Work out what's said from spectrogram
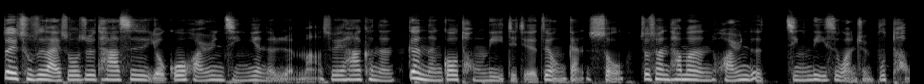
对厨子来说，就是他是有过怀孕经验的人嘛，所以他可能更能够同理姐姐的这种感受，就算他们怀孕的。经历是完全不同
